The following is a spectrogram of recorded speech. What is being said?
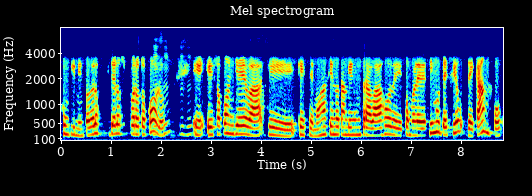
cumplimiento de los, de los protocolos. Eh, eso conlleva que, estemos haciendo también un trabajo de, como le decimos, de, de campo.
